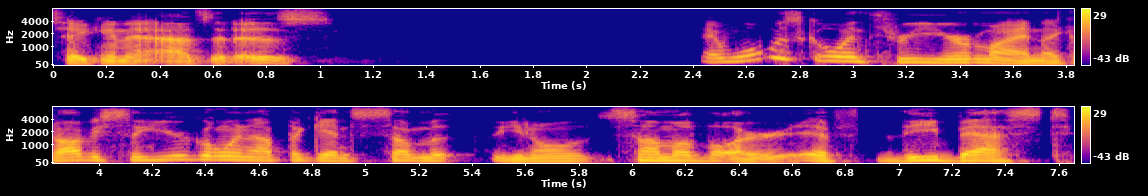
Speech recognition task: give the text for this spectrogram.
taking it as it is. And what was going through your mind? Like, obviously, you're going up against some, you know, some of, or if the best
